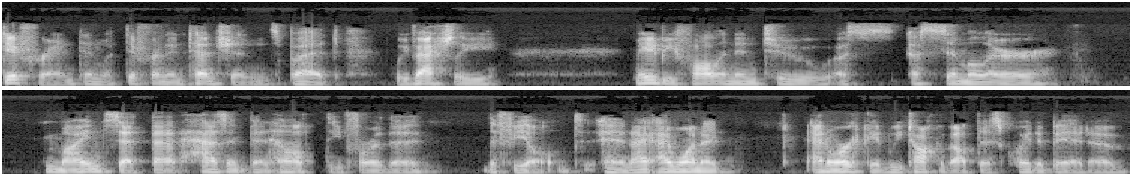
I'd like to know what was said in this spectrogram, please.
different and with different intentions, but we've actually maybe fallen into a, a similar mindset that hasn't been healthy for the the field. And I, I want to at Orchid we talk about this quite a bit of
